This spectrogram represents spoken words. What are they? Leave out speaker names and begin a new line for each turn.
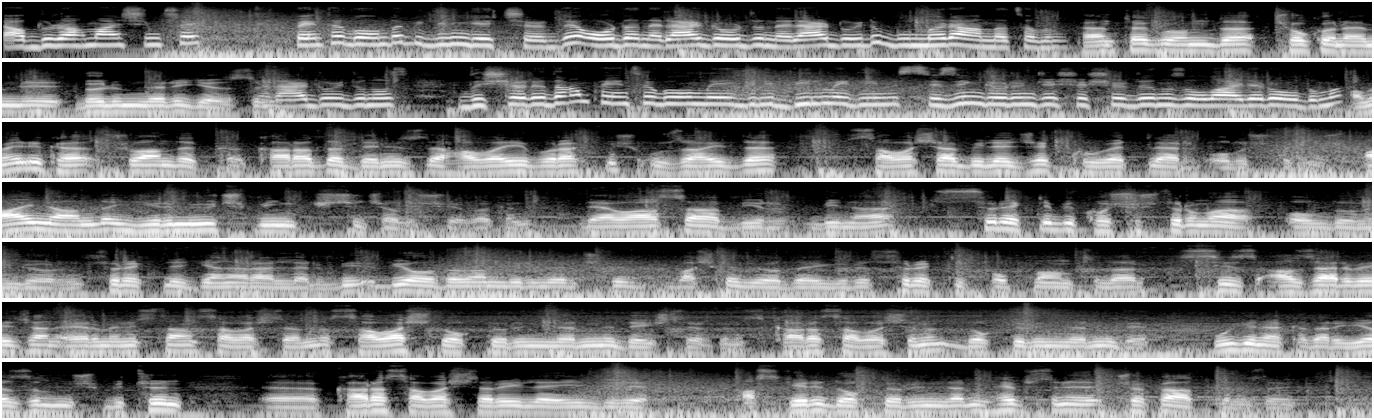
Abdurrahman Şimşek Pentagon'da bir gün geçirdi. Orada neler gördü, neler duydu bunları anlatalım.
Pentagon'da çok önemli bölümleri gezdim.
Neler duydunuz? Dışarıdan Pentagon'la ilgili bilmediğimiz, sizin görünce şaşırdığınız olayları oldu mu?
Amerika şu anda ka- karada, denizde, havayı bırakmış, uzayda savaşabilecek kuvvetler oluşturmuş. Aynı anda 23 bin kişi çalışıyor bakın. Devasa bir bina. Sürekli bir koşuşturma olduğunu gördüm. Sürekli generaller bir, bir odadan birileri çıkıyor, başka bir odaya giriyor. Sürekli toplantılar. Siz Azerbaycan-Ermenistan savaşlarında savaş doktrinlerini değiştirdiniz. Kara Savaşı'nın doktrinlerini de. Bugüne kadar yazılmış bütün e, kara savaşları ile ilgili askeri doktrinlerin hepsini çöpe attınız. dedi.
